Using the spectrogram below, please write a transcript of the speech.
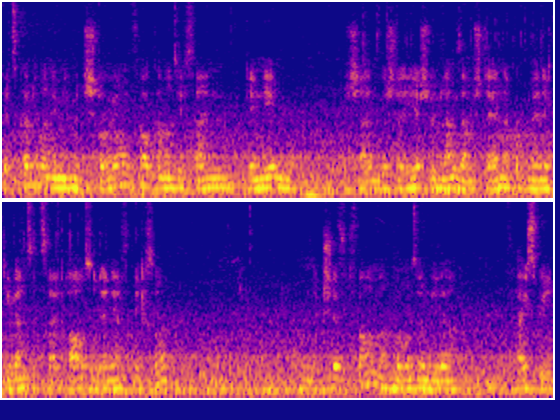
Jetzt könnte man nämlich mit Steuerung V kann man sich seinen, den Nebenscheibenwischer hier schön langsam stellen. Da gucken wir nicht die ganze Zeit raus und der nervt nicht so. Und mit Shift V machen wir unseren wieder High Speed.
